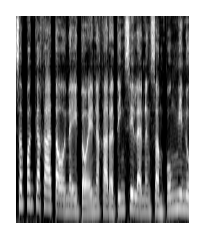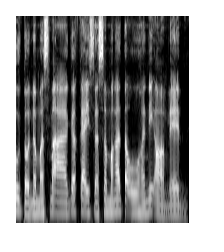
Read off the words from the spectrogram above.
Sa pagkakataon na ito ay nakarating sila ng 10 minuto na mas maaga kaysa sa mga tauhan ni Ahmed.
